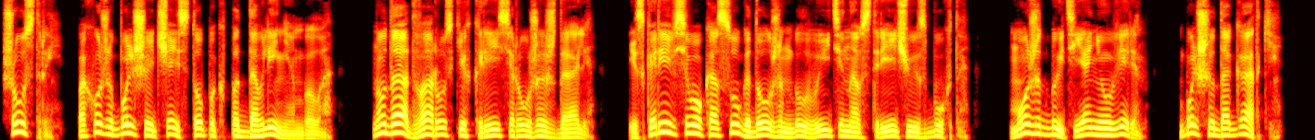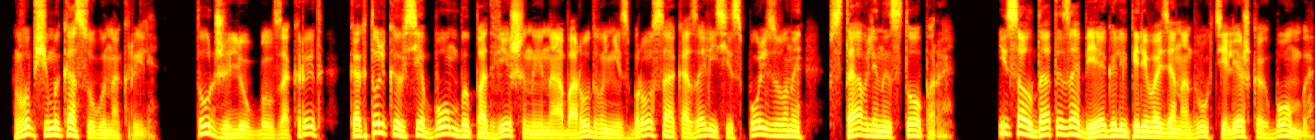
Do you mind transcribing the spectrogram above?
Шустрый. Похоже, большая часть стопок под давлением была. Ну да, два русских крейсера уже ждали. И, скорее всего, Касуга должен был выйти навстречу из бухты. Может быть, я не уверен. Больше догадки. В общем, и Касугу накрыли. Тут же люк был закрыт, Как только все бомбы, подвешенные на оборудовании сброса, оказались использованы, вставлены стопоры. И солдаты забегали, перевозя на двух тележках бомбы,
